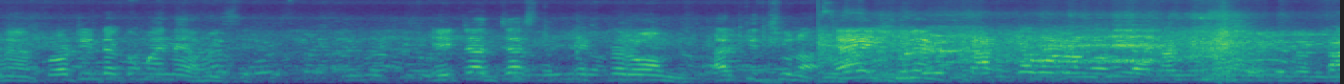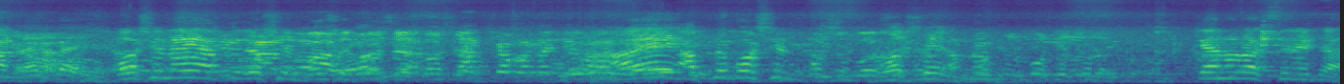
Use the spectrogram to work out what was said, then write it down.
হ্যাঁ প্রোটিনটা কমায় নেওয়া হয়েছে। এটা জাস্ট একটা রং আর কিছু না। এই শুনে বসেন এই আপনি বসেন বসেন বসেন। আপনি বসেন। কেন রাখছেন এটা?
